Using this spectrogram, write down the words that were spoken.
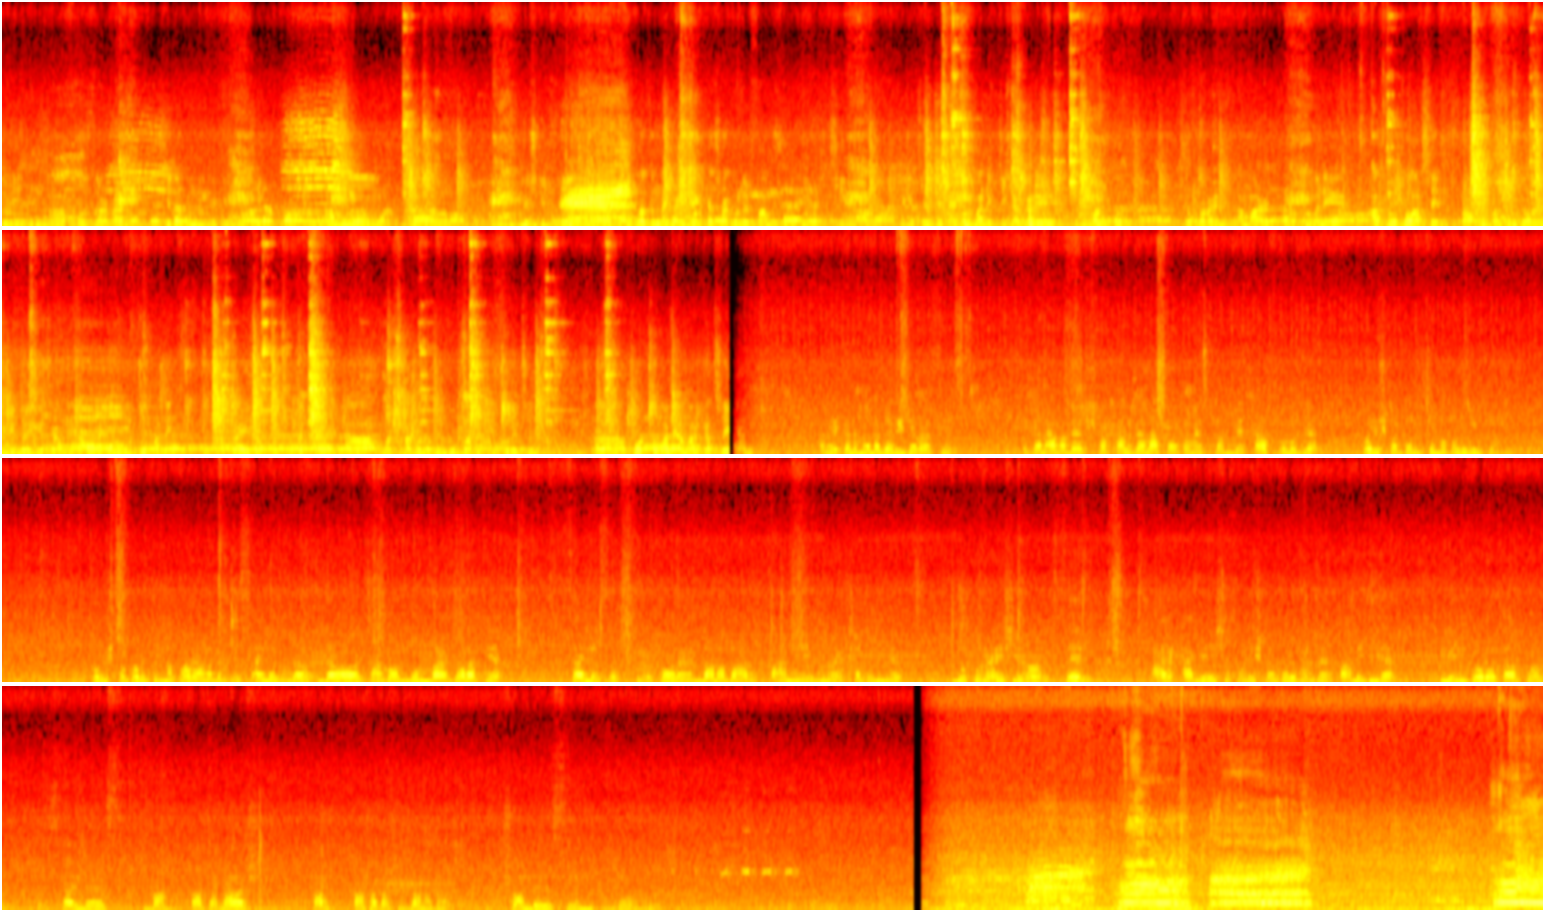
চৌধুরী ফৌজদারবাগ, সীতাকুণ্ড থেকে আমি বেশ কিছু টু থাউজেন্ড নাইনটিনে একটা ছাগলের ফার্ম শুরু করেছি, ঠিক আছে, যেটা এখন বাণিজ্যিক আকারে রূপান্তর। তো করেন আমার মানে আগ্রহ আছে, বা রূপান্তরিত অলরেডি হয়ে গেছে, আমি অলরেডি এই দোকানে প্রায় দশ লক্ষ টাকা আমার ছাগল এবং রূপা বিক্রি করেছি। বর্তমানে আমার কাছে আমি এখানে ম্যানেজার হিসাবে আছি। এখানে আমাদের সকালবেলা প্রথম স্টাফদের কাজ হলো যে পরিষ্কার পরিচ্ছন্ন করে তুলতে হবে। পরিষ্কার পরিচ্ছন্ন করে আমাদেরকে সাইলেজ দেওয়া হয়, ছাগল, দুম্বা ভেড়াকে সাইলেজ করে দানাদার, পানি এগুলো একসাথে দিয়ে দুপুরে এসেও সেম আগে এসে পরিষ্কার করে ফেলবে, পানি দিয়ে ক্লিন করে তারপর সাইলেজ বা কাঁচা ঘাস, পাশাপাশি দানাদার, সন্দেহে সেম দেওয়া হয় Ah!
